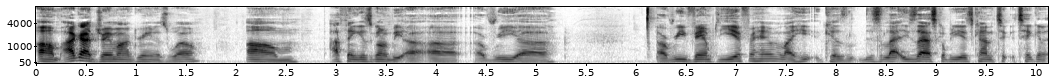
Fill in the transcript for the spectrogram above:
Um, I got Draymond Green as well. Um, I think it's to be a a, a re uh, a revamped year for him. Like he because this these last couple years kind of took taken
